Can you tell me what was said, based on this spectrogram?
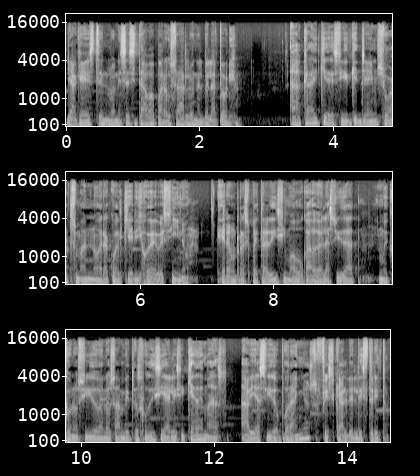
ya que éste lo necesitaba para usarlo en el velatorio. Acá hay que decir que James Schwartzman no era cualquier hijo de vecino. Era un respetadísimo abogado de la ciudad, muy conocido en los ámbitos judiciales y que además había sido por años fiscal del distrito.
